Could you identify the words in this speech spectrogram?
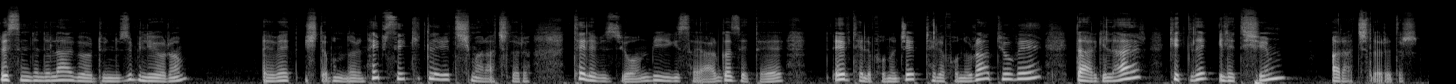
Resimde neler gördüğünüzü biliyorum. Evet işte bunların hepsi kitle iletişim araçları. Televizyon, bilgisayar, gazete, ev telefonu, cep telefonu, radyo ve dergiler kitle iletişim araçlarıdır.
